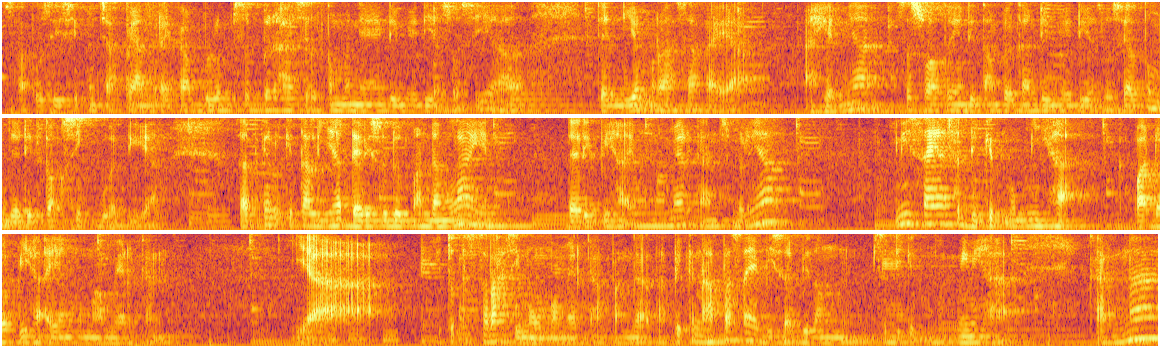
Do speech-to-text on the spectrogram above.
satu sisi pencapaian mereka belum seberhasil temennya yang di media sosial dan dia merasa kayak akhirnya sesuatu yang ditampilkan di media sosial itu menjadi toksik buat dia. Tapi kalau kita lihat dari sudut pandang lain, dari pihak yang memamerkan, sebenarnya ini saya sedikit memihak kepada pihak yang memamerkan. Ya, itu terserah sih mau memamerkan apa enggak, tapi kenapa saya bisa bilang sedikit memihak? Karena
